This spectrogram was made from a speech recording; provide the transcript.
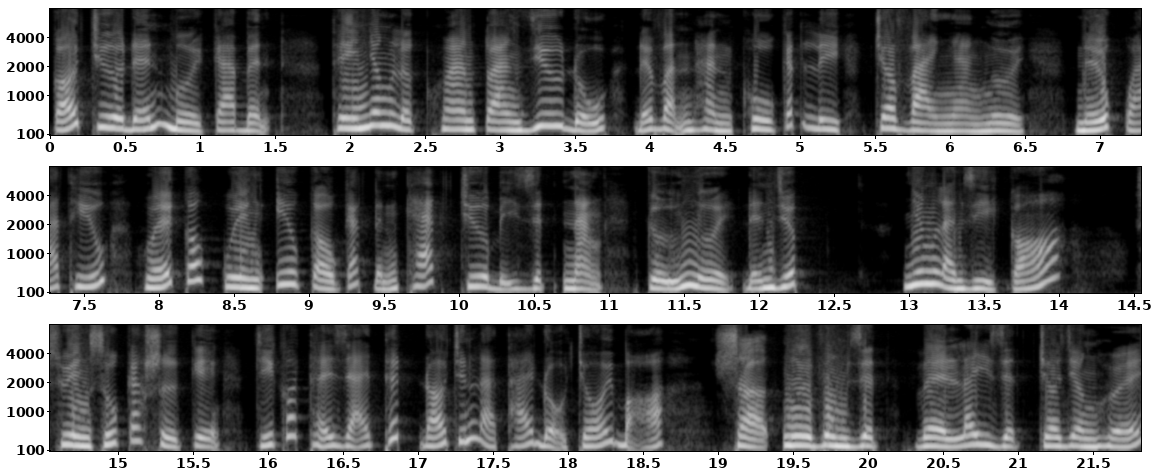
có chưa đến 10 ca bệnh thì nhân lực hoàn toàn dư đủ để vận hành khu cách ly cho vài ngàn người. Nếu quá thiếu, Huế có quyền yêu cầu các tỉnh khác chưa bị dịch nặng cử người đến giúp. Nhưng làm gì có? Xuyên suốt các sự kiện chỉ có thể giải thích đó chính là thái độ chối bỏ, sợ người vùng dịch về lây dịch cho dân Huế,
